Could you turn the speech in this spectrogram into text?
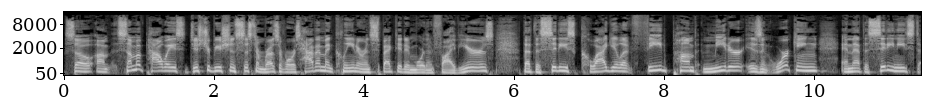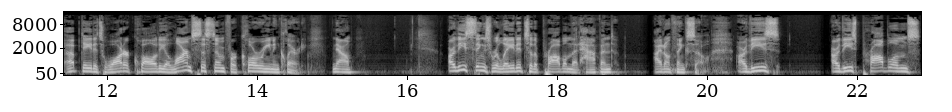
So um, some of Poway's distribution system reservoirs haven't been cleaned or inspected in more than five years. That the city's coagulant feed pump meter isn't working, and that the city needs to update its water quality alarm system for chlorine and clarity. Now, are these things related to the problem that happened? I don't think so. Are these are these problems?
